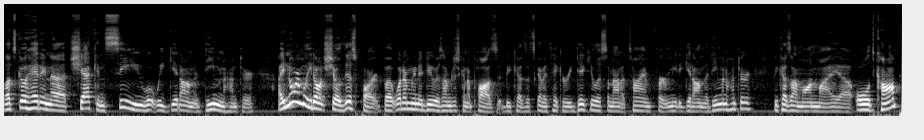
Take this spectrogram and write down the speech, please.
let's go ahead and uh, check and see what we get on the Demon Hunter. I normally don't show this part, but what I'm going to do is I'm just going to pause it because it's going to take a ridiculous amount of time for me to get on the Demon Hunter because I'm on my uh, old comp.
